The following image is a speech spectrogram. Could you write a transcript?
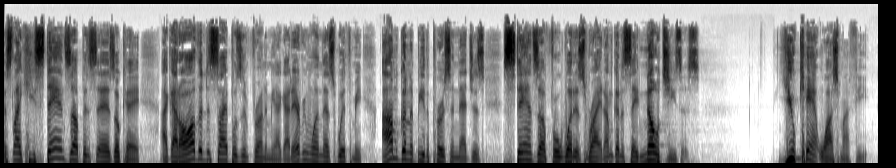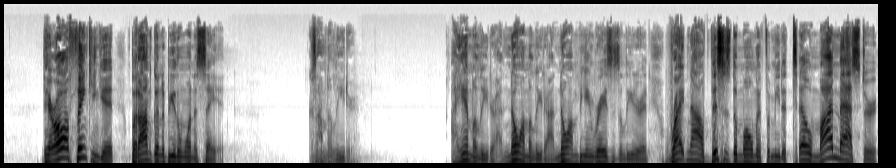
It's like he stands up and says, Okay, I got all the disciples in front of me. I got everyone that's with me. I'm going to be the person that just stands up for what is right. I'm going to say, No, Jesus, you can't wash my feet. They're all thinking it, but I'm going to be the one to say it because I'm the leader. I am a leader. I know I'm a leader. I know I'm being raised as a leader. And right now, this is the moment for me to tell my master,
